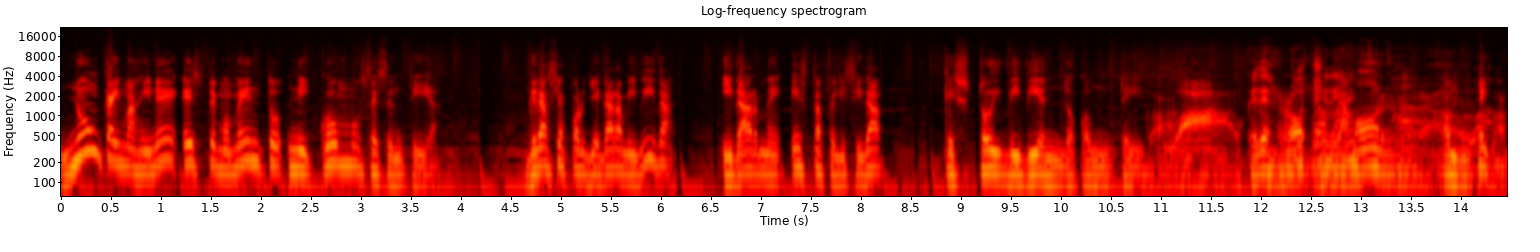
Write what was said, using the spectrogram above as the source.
Nunca imaginé este momento ni cómo se sentía. Gracias por llegar a mi vida y darme esta felicidad que estoy viviendo contigo. ¡Wow! ¡Qué derroche de amor! Contigo.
